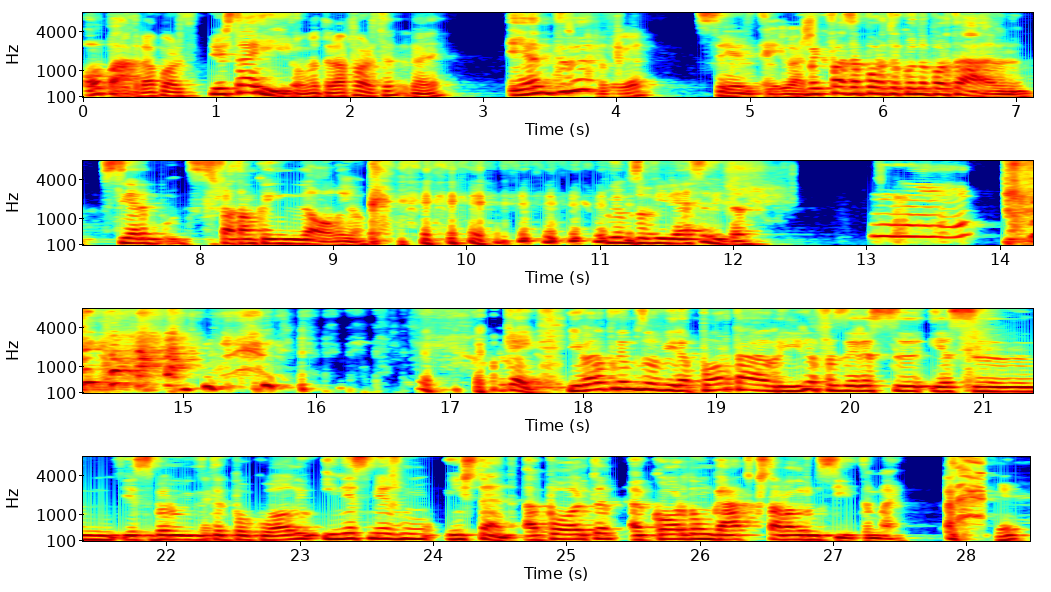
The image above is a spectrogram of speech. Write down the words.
Opa, à porta. está aí, Vão bater à porta, não é? entre, a certo. É, Como é que faz a porta quando a porta abre? Se, er, se faltar um bocadinho de óleo. Podemos ouvir essa, Vitor? Ok, e agora podemos ouvir a porta a abrir, a fazer esse, esse, esse barulho de ter pouco óleo, e nesse mesmo instante a porta acorda um gato que estava adormecido também.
